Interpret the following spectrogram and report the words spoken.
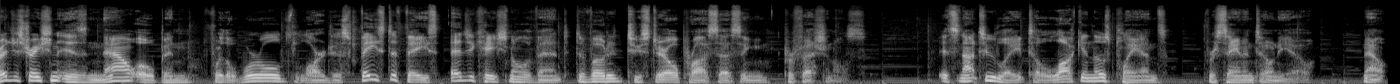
Registration is now open for the world's largest face to face educational event devoted to sterile processing professionals. It's not too late to lock in those plans for San Antonio. Now,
